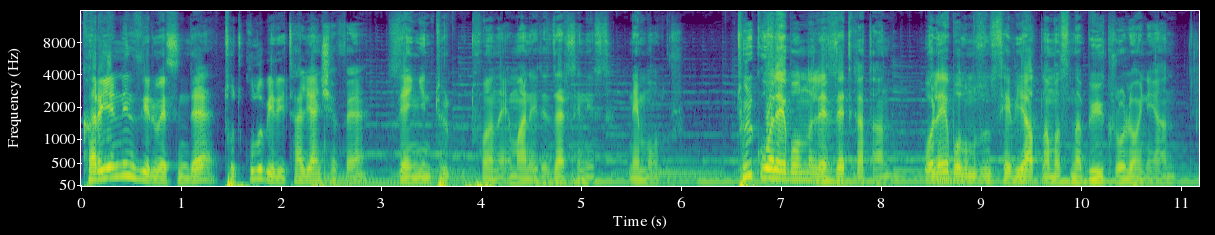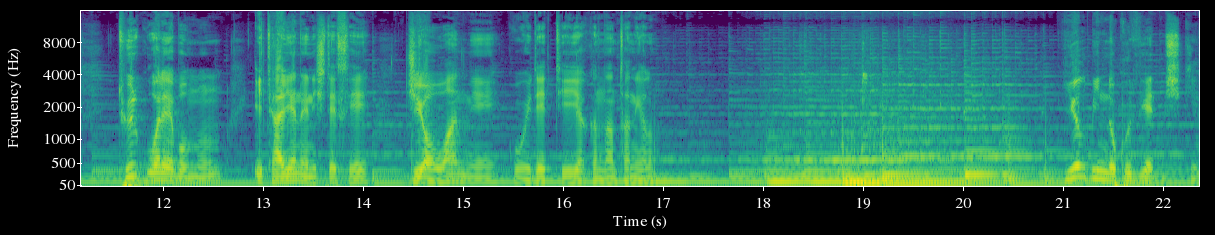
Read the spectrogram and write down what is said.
Kariyerinin zirvesinde tutkulu bir İtalyan şefe zengin Türk mutfağına emanet ederseniz ne mi olur? Türk voleyboluna lezzet katan, voleybolumuzun seviye atlamasında büyük rol oynayan, Türk voleybolunun İtalyan eniştesi Giovanni Guidetti'yi yakından tanıyalım. Yıl 1972.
